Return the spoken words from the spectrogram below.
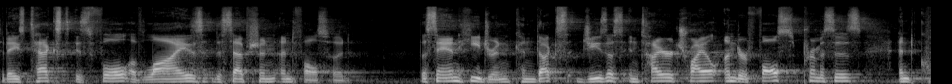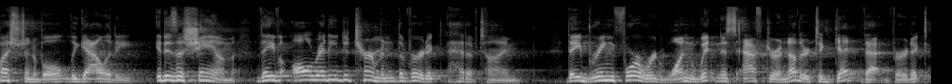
Today's text is full of lies, deception, and falsehood. The Sanhedrin conducts Jesus' entire trial under false premises and questionable legality. It is a sham. They've already determined the verdict ahead of time. They bring forward one witness after another to get that verdict,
